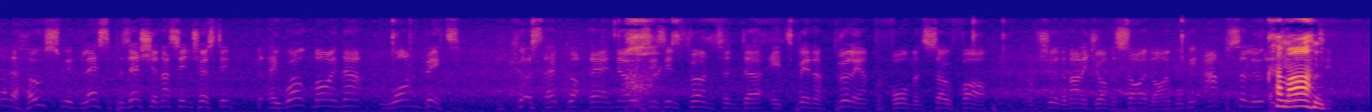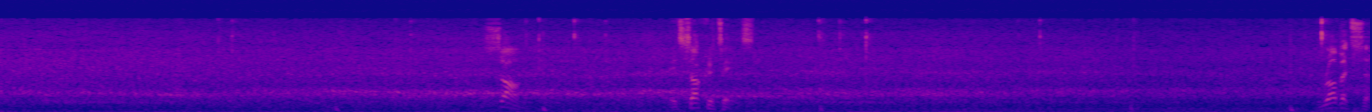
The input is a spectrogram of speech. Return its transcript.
Yeah, the hosts with less possession, that's interesting, but they won't mind that one bit because they've got their noses in front and uh, it's been a brilliant performance so far. I'm sure the manager on the sideline will be absolutely Come on. delighted. Song. It's Socrates. Robertson.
